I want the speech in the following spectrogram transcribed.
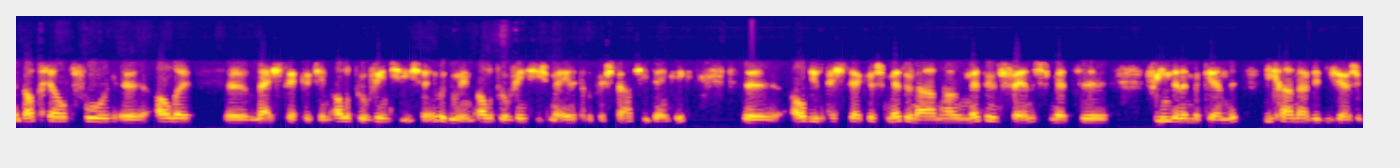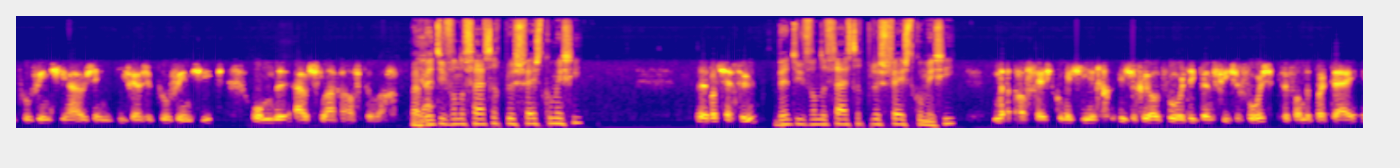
En dat geldt voor alle lijsttrekkers in alle provincies. Hè. We doen in alle provincies mee, een hele prestatie denk ik. Uh, al die lijsttrekkers met hun aanhang, met hun fans, met uh, vrienden en bekenden... die gaan naar de diverse provinciehuizen in de diverse provincies om de uitslagen af te wachten. Maar bent u van de 50PLUS feestcommissie? wat zegt u? Bent u van de 50PLUS feestcommissie? Nou, feestcommissie is een groot woord. Ik ben vicevoorzitter van de partij.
